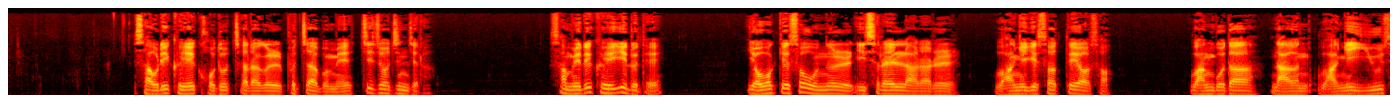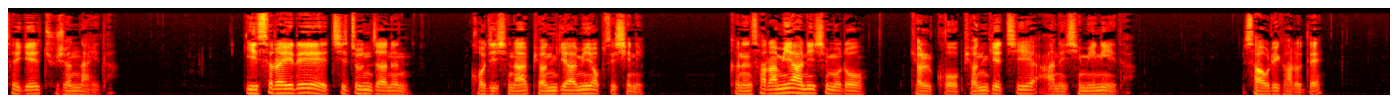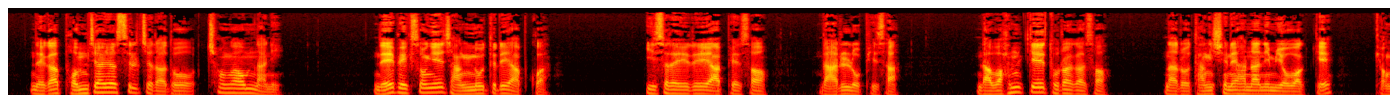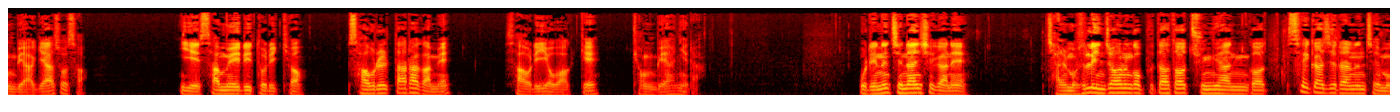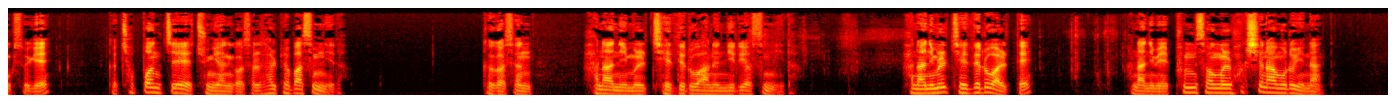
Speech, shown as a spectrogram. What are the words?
사울이 그의 겉옷자락을 붙잡음에 찢어진지라 사무엘이 그에게 이르되 여호와께서 오늘 이스라엘 나라를 왕에게서 떼어서 왕보다 나은 왕의 이웃에게 주셨나이다. 이스라엘의 지존자는 거짓이나 변개함이 없으시니 그는 사람이 아니심으로 결코 변개치 않으심이니이다. 사울이 가로되 내가 범죄하였을지라도 청하옵나니 내 백성의 장로들의 앞과 이스라엘의 앞에서 나를 높이사 나와 함께 돌아가서 나로 당신의 하나님 여호와께 경배하게 하소서. 이에 사무엘이 돌이켜 사울을 따라가매 사울이 여호와께 경배하니라. 우리는 지난 시간에 잘못을 인정하는 것보다 더 중요한 것 세 가지라는 제목 속에 그 첫 번째 중요한 것을 살펴봤습니다. 그것은 하나님을 제대로 아는 일이었습니다. 하나님을 제대로 할 때 하나님의 품성을 확신함으로 인한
